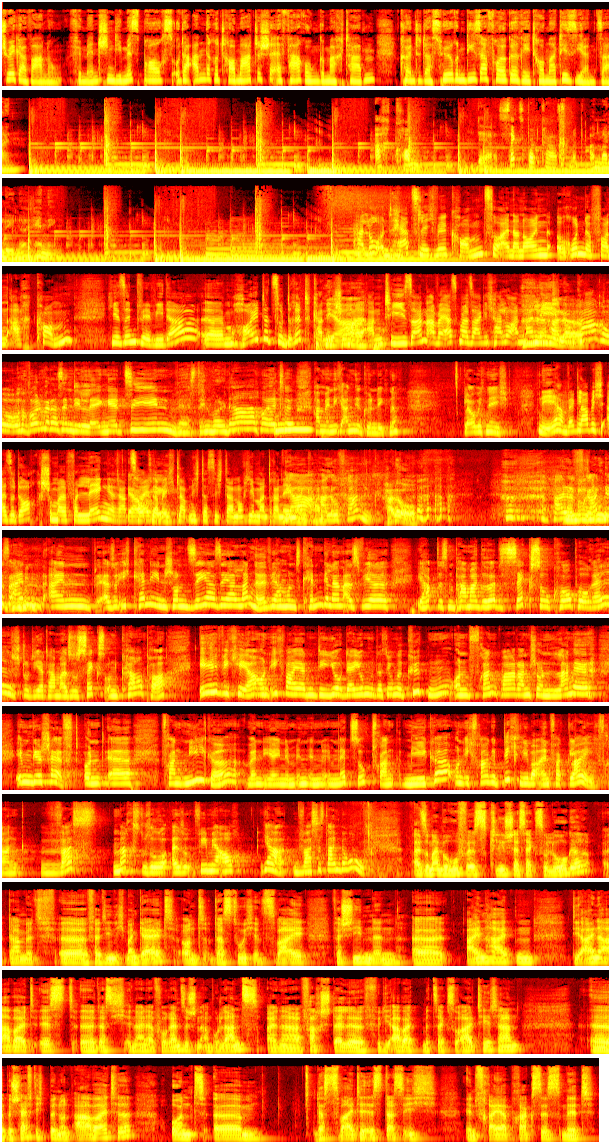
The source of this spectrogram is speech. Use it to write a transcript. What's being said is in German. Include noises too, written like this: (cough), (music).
Triggerwarnung. Für Menschen, die Missbrauchs- oder andere traumatische Erfahrungen gemacht haben, könnte das Hören dieser Folge retraumatisierend sein. Ach komm, der Sex-Podcast mit Anmalene Henning. Hallo und herzlich willkommen zu einer neuen Runde von Ach komm. Hier sind wir wieder. Ähm, heute zu dritt kann ich ja. schon mal anteasern, aber erstmal sage ich Hallo an Marlene. (laughs) Hallo Caro. Wollen wir das in die Länge ziehen? Wer ist denn wohl da heute? Hm. Haben wir nicht angekündigt, ne? Glaube ich nicht. Nee, haben wir, glaube ich, also doch schon mal vor längerer ja, Zeit, okay. aber ich glaube nicht, dass sich da noch jemand dran erinnern ja, kann. Hallo Frank. Hallo. (laughs) Weil (laughs) Frank ist ein, ein also ich kenne ihn schon sehr, sehr lange. Wir haben uns kennengelernt, als wir, ihr habt es ein paar Mal gehört, sexokorporell studiert haben, also Sex und Körper. Ewig her. Und ich war ja die, der junge, das junge Küken und Frank war dann schon lange im Geschäft. Und äh, Frank Mielke, wenn ihr ihn im, in, im Netz sucht, Frank Mielke. Und ich frage dich lieber einfach gleich, Frank, was machst du so? Also vielmehr auch, ja, was ist dein Beruf? Also mein Beruf ist klinischer Sexologe. Damit äh, verdiene ich mein Geld und das tue ich in zwei verschiedenen äh, Einheiten. Die eine Arbeit ist, äh, dass ich in einer forensischen Ambulanz, einer Fachstelle für die Arbeit mit Sexualtätern äh, beschäftigt bin und arbeite. Und ähm, das zweite ist, dass ich in freier Praxis mit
